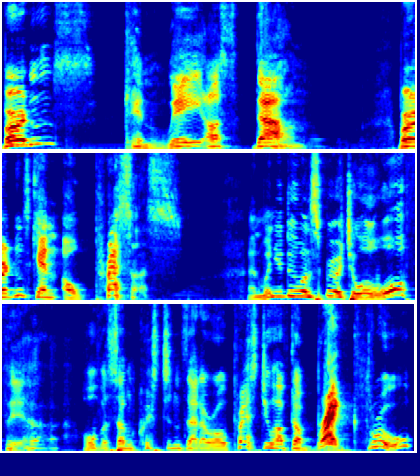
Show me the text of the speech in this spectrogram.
Burdens can weigh us down. Burdens can oppress us. And when you're doing spiritual warfare over some Christians that are oppressed, you have to break through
